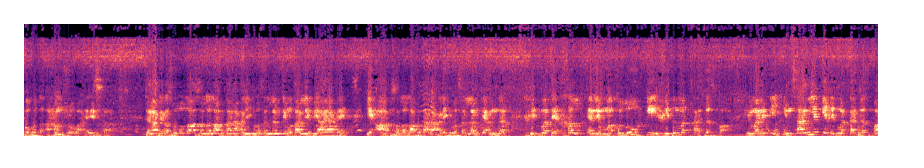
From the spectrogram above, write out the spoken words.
बहुत अहम शोबा है इसका। जनाब रसूलुल्लाह सल्लल्लाहु अलैहि वसल्लम के मुतालिक भी आया है कि आप सल्लल्लाहु अलैहि वसल्लम के अंदर खिदमत खल यानी मखलूक की खिदमत का जज्बा ह्यूमैनिटी इंसानियत की खिदमत का जज्बा,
